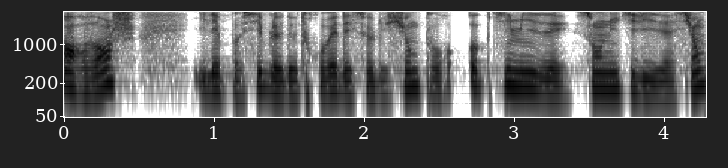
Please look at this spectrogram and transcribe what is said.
En revanche, il est possible de trouver des solutions pour optimiser son utilisation.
